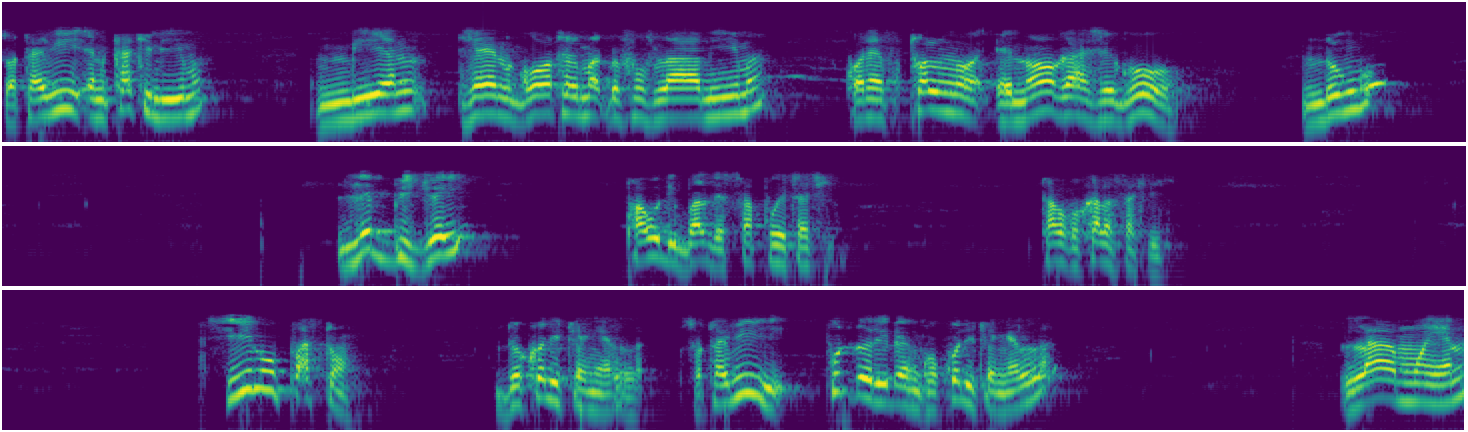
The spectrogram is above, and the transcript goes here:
so tawi en kakidima mbiyen hen goto e mabɓe fof laamima kono e tolno e nogase goo ndungu lebbi joyi pawɗi balɗe sappo e tati. Tawa ko kala sakri sinu patton do koli teŋella so tawi puɗɗoriɗen ko koli teŋella laamoyen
